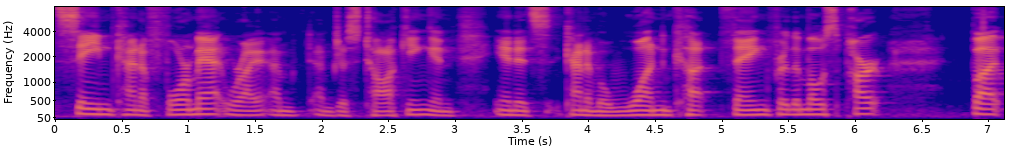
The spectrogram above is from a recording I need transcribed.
same kind of format where I, I'm, I'm just talking and and it's kind of a one cut thing for the most part. But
